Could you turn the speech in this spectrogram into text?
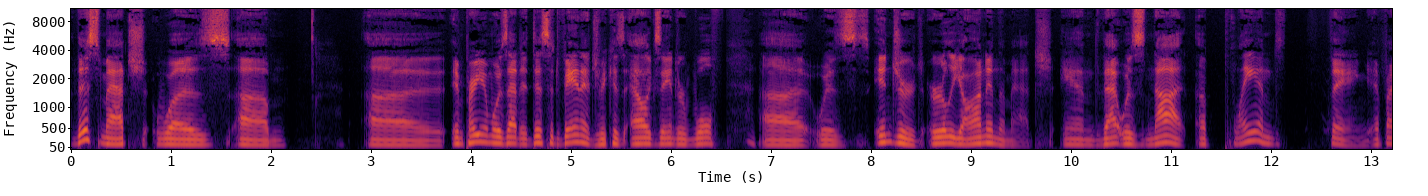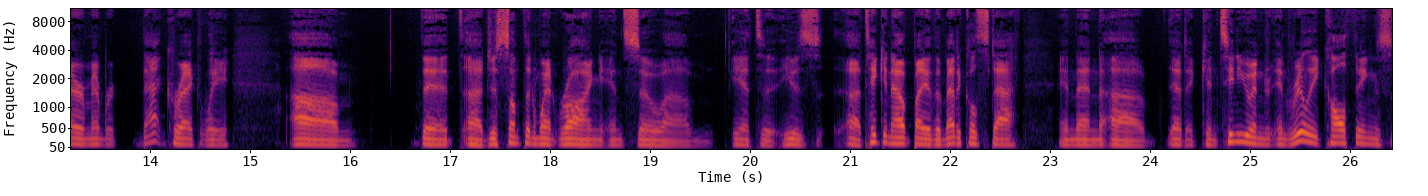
this match was um, uh, Imperium was at a disadvantage because Alexander Wolfe uh, was injured early on in the match, and that was not a planned thing, if I remember that correctly. Um, that uh, just something went wrong, and so um, he had to. He was uh, taken out by the medical staff, and then uh, had to continue and, and really call things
